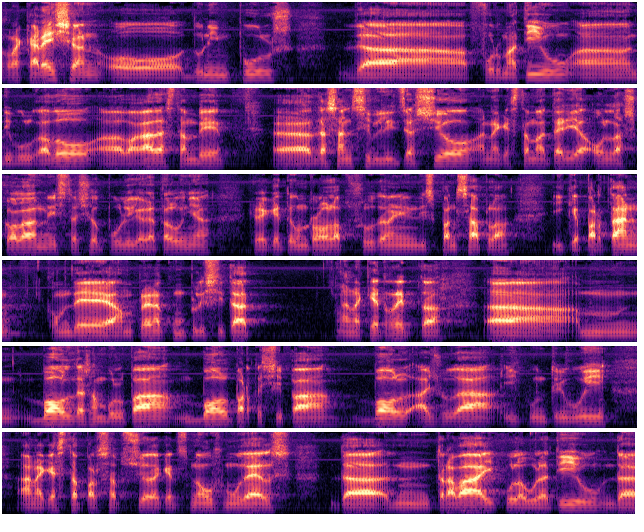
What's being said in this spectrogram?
requereixen o d'un impuls de formatiu, eh, divulgador, a vegades també eh, de sensibilització en aquesta matèria on l'Escola d'Administració Pública a Catalunya crec que té un rol absolutament indispensable i que, per tant, com deia, en plena complicitat en aquest repte, eh, vol desenvolupar, vol participar, vol ajudar i contribuir en aquesta percepció d'aquests nous models de treball col·laboratiu, de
